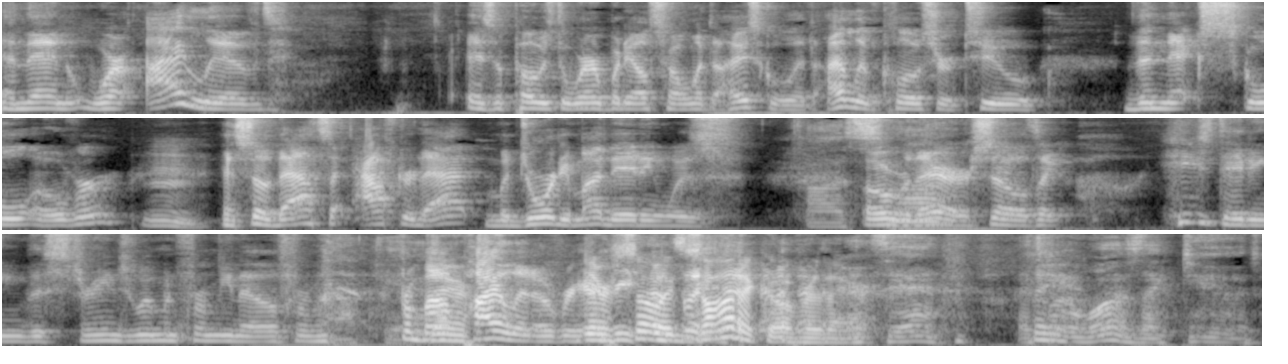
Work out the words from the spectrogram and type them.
and then where i lived as opposed to where everybody else who i went to high school with i lived closer to the next school over and so that's after that majority of my dating was it's over there so it's like he's dating the strange women from you know from from Mount They're- Pilot over here They're You so know, it's like- exotic over there. That's yeah. That's what it was. Like, dude.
